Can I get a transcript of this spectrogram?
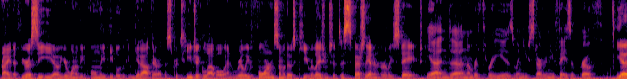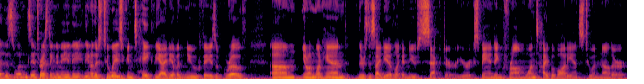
right? If you're a CEO, you're one of the only people who can get out there at the strategic level and really form some of those key relationships, especially at an early stage. Yeah, and uh, number three is when you start a new phase of growth. Yeah, this one's interesting to me. The you know, there's two ways you can take the idea of a new phase of growth. Um, you know, on one hand, there's this idea of like a new sector. You're expanding from one type of audience to another,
